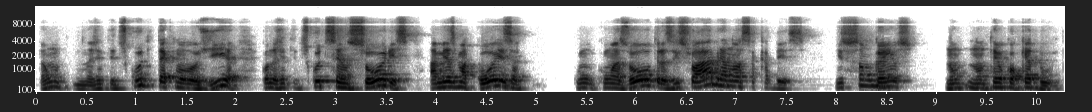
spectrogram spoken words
Então, a gente discute tecnologia, quando a gente discute sensores, a mesma coisa com, com as outras, isso abre a nossa cabeça. Isso são ganhos não, não tenho qualquer dúvida.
